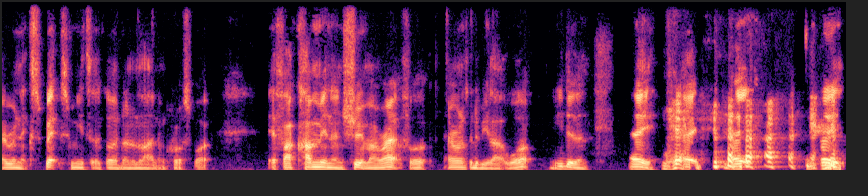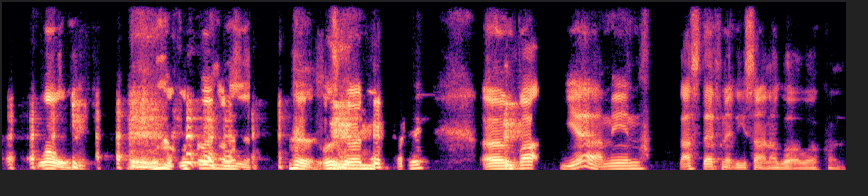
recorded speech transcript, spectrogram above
Everyone expects me to go down the line and cross. But if I come in and shoot my right foot, everyone's gonna be like, "What are you doing? Hey, yeah. hey, hey, hey, whoa, what's going on here? what's going on?" Okay? Um, but yeah, I mean, that's definitely something I've got to work on.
